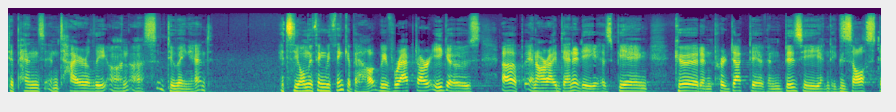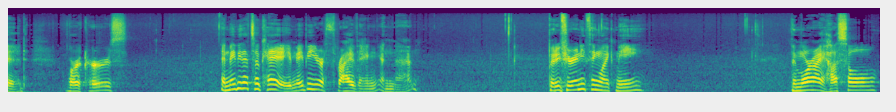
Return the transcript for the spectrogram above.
depends entirely on us doing it. It's the only thing we think about. We've wrapped our egos up in our identity as being good and productive and busy and exhausted workers. And maybe that's okay. Maybe you're thriving in that. But if you're anything like me, the more I hustle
